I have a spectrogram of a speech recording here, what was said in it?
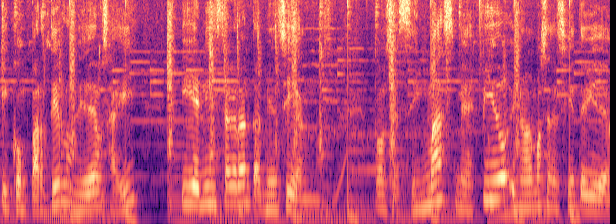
y compartir los videos ahí y en Instagram también síganos. Entonces, sin más, me despido y nos vemos en el siguiente video.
